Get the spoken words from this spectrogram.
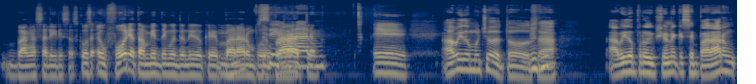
van a salir esas cosas. Euforia también tengo entendido que pararon por Sí, un rato. pararon. Eh, Ha habido mucho de todo. O sea, ha habido producciones que se pararon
